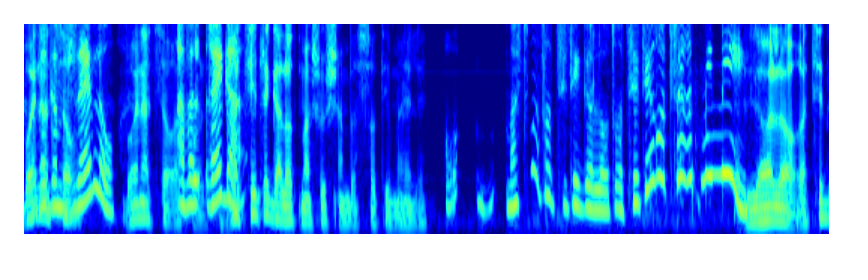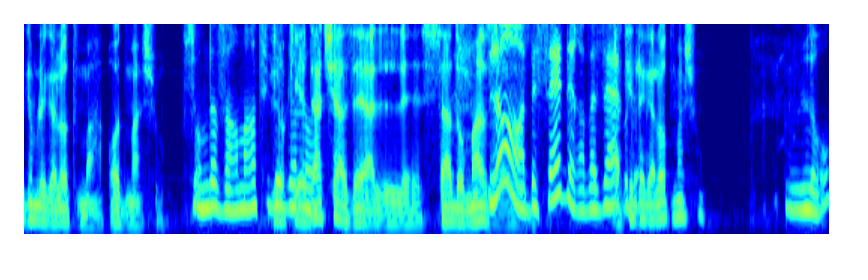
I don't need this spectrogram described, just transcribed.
אבל גם. זה לא. בואי נעצור אבל. רגע. רצית לגלות משהו שם בסרטים האלה. מה זאת אומרת רציתי לגלות? רציתי לראות סרט מיני. לא, לא, רצית גם לגלות מה? עוד משהו. שום דבר, מה רציתי לא, כי לגלות? ידעת שזה על אה, סאדו מזו. לא, אז בסדר, אבל זה... רצית לגלות משהו? לא,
